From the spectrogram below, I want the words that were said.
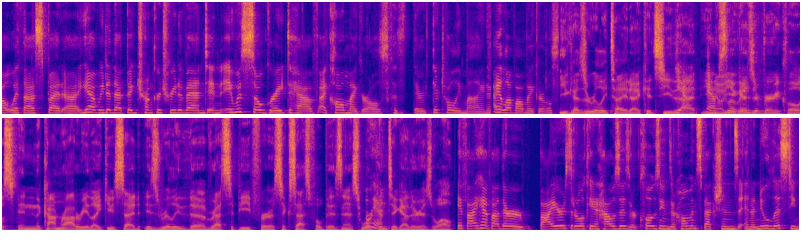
out with us, but uh, yeah, we did that big trunk or treat event, and it was so great to have. I call my girls because they're they're totally mine. I love all my girls. You guys are really tight. I could see that. you know, absolutely. you guys are very close. And the camaraderie, like you said, is really the recipe for a successful business working Oh, yeah. together as well. If I have other buyers that are looking at houses or closings or home inspections and a new listing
